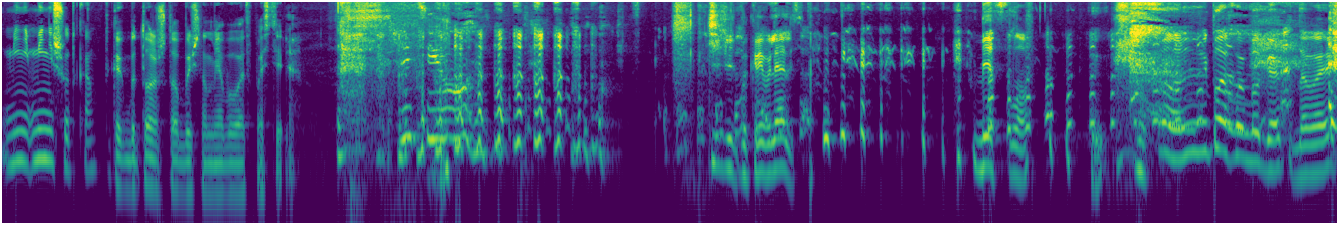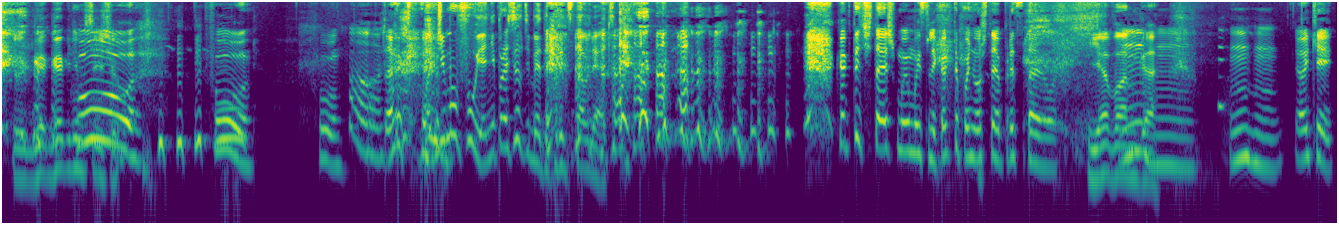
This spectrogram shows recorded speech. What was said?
Мини- мини-шутка. Это как бы то, что обычно у меня бывает в постели. Чуть-чуть покривлялись. Без слов. Неплохой был гаг. Давай, гагнемся еще. Фу. Фу. Почему фу? Я не просил тебя это представлять. Как ты читаешь мои мысли? Как ты понял, что я представила? Я Ванга. Угу, окей.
